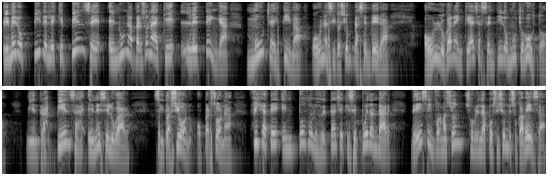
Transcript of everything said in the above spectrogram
Primero pídele que piense en una persona que le tenga mucha estima o una situación placentera o un lugar en que haya sentido mucho gusto. Mientras piensas en ese lugar, situación o persona, Fíjate en todos los detalles que se puedan dar de esa información sobre la posición de su cabeza,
